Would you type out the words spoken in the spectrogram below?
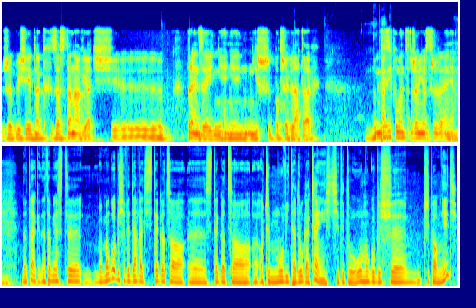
żeby się jednak zastanawiać y, prędzej nie, nie, niż po trzech latach. No tak. i komentarzem i ostrzeżeniem. No tak, natomiast y, bo mogłoby się wydawać z tego, co, z tego, co o czym mówi ta druga część tytułu, mógłbyś przypomnieć?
